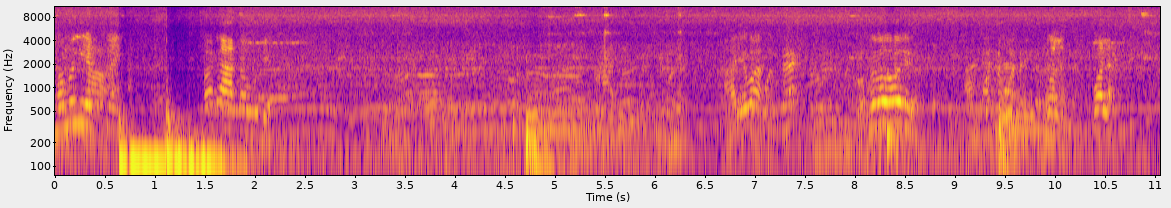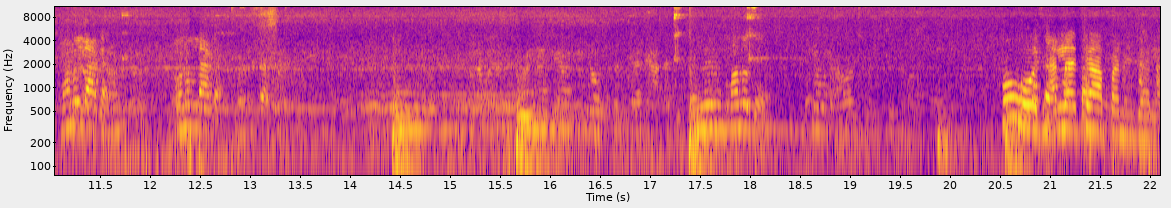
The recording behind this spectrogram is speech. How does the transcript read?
म्हणून येत नाही. बघा आता उद्या. अरे वा. होय. बोला बोला. म्हणू लागा. म्हणून लागा. म्हणू दे. हो हो झाला चहा पाणी झाला.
